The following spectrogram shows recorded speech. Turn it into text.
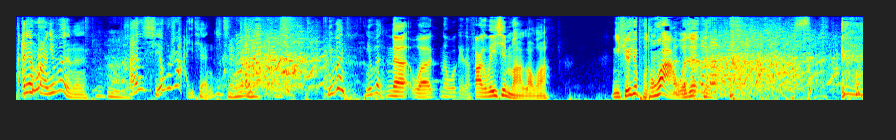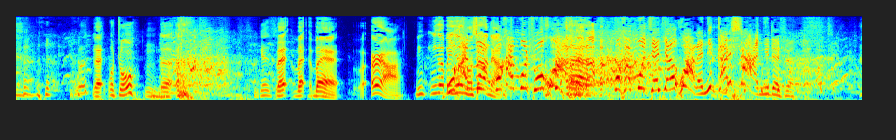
打电话你问问，嗯孩子邪乎啥一天？你问你问，那我那我给他发个微信吧，老婆，你学学普通话，我这 我来我中，嗯，呃，你看喂喂喂，二啊，你你搁北京弄啥呢我？还没说话呢，我还没接电话嘞，你干啥？你这是？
